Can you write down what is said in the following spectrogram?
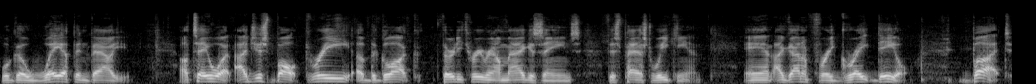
will go way up in value. I'll tell you what, I just bought three of the Glock 33 round magazines this past weekend and I got them for a great deal. But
